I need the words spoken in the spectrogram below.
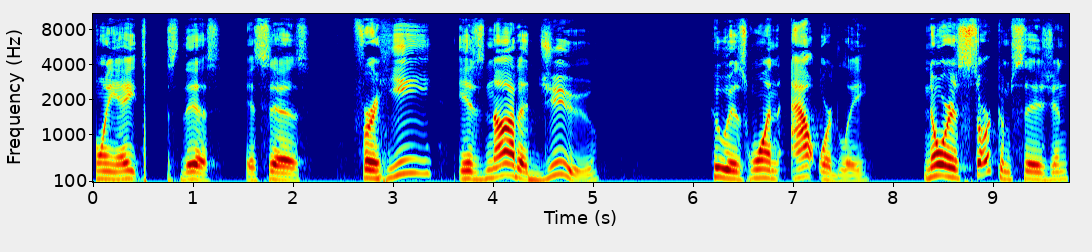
28 says this it says, For he is not a Jew who is one outwardly, nor is circumcision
